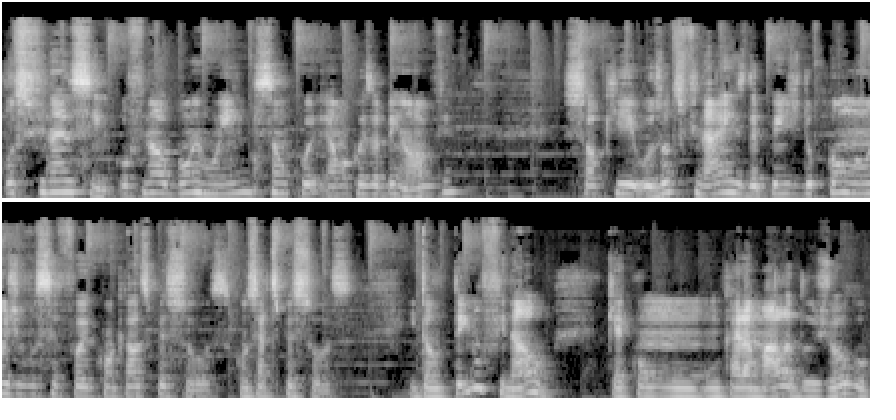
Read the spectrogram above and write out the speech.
Os finais, assim, o final bom e ruim são, é uma coisa bem óbvia. Só que os outros finais depende do quão longe você foi com aquelas pessoas, com certas pessoas. Então tem um final que é com um cara mala do jogo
